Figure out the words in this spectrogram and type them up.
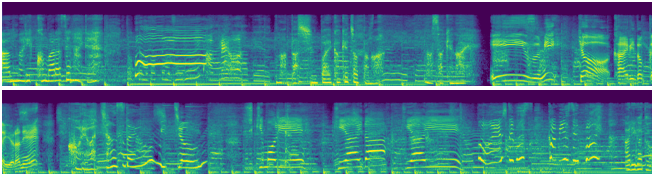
あんまり困らせないで。また心配かけちゃったな。情けない。泉今日帰りどっか寄らね。これはチャンスだよみっちゃん。式守気合だ気合応援してます神谷先輩。ありがとう。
